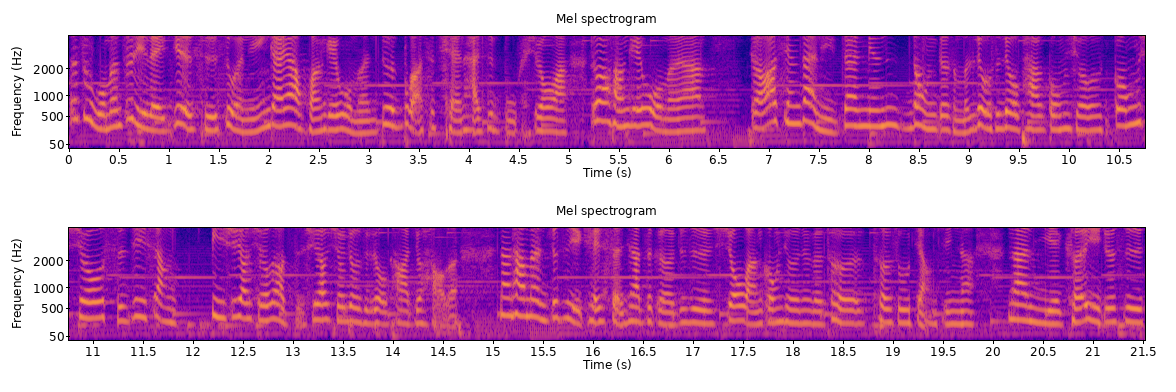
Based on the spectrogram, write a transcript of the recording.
那是我们自己累积的时数，你应该要还给我们，就是不管是钱还是补休啊，都要还给我们啊。搞到现在你在那边弄一个什么六十六趴公休，公休实际上必须要休到只需要休六十六趴就好了。那他们就是也可以省下这个，就是修完公休那个特特殊奖金啊，那也可以就是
